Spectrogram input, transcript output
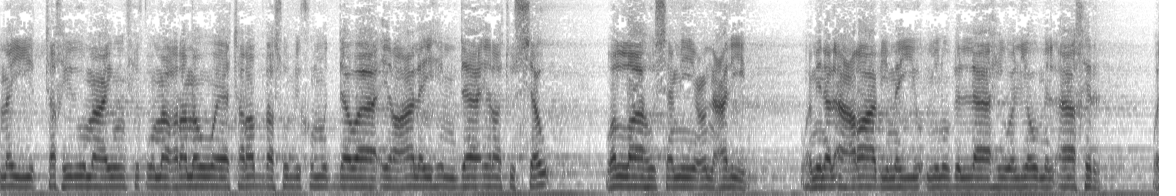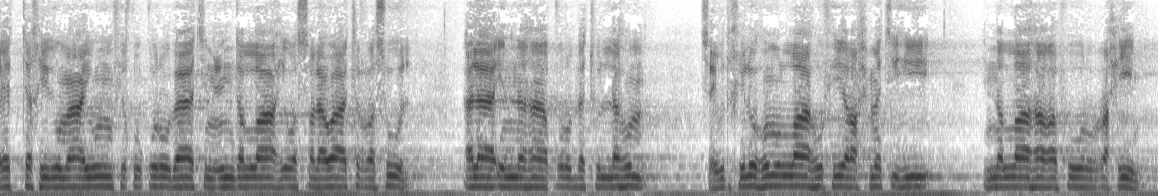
من يتخذ ما ينفق مغرما ويتربص بكم الدوائر عليهم دائرة السوء والله سميع عليم. ومن الأعراب من يؤمن بالله واليوم الآخر ويتخذ ما ينفق قربات عند الله وصلوات الرسول. ألا إنها قربة لهم؟ سيدخلهم الله في رحمته. إن الله غفور رحيم.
